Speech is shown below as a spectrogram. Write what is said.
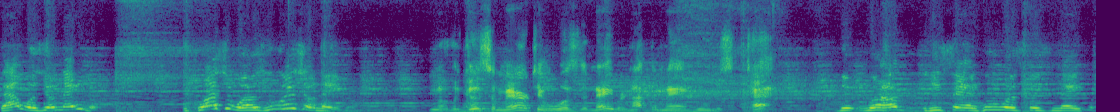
that was your neighbor. The question was, who is your neighbor? You know, the good Samaritan was the neighbor, not the man who was attacked. The, well, he said, who was his neighbor?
